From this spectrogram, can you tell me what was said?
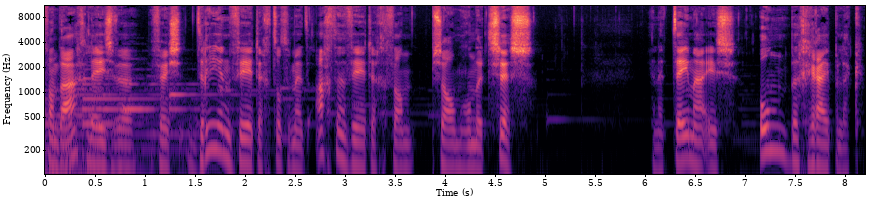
Vandaag lezen we vers 43 tot en met 48 van Psalm 106. En het thema is onbegrijpelijk.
